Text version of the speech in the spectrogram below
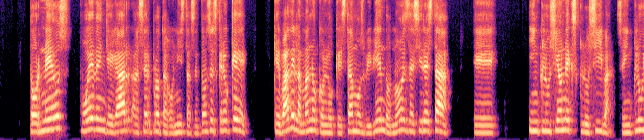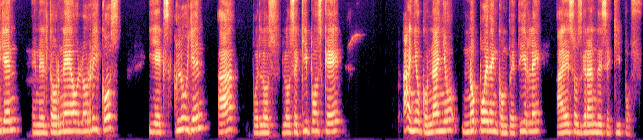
torneos pueden llegar a ser protagonistas. Entonces, creo que, que va de la mano con lo que estamos viviendo, ¿no? Es decir, esta eh, inclusión exclusiva. Se incluyen en el torneo los ricos y excluyen a pues los, los equipos que año con año no pueden competirle a esos grandes equipos.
